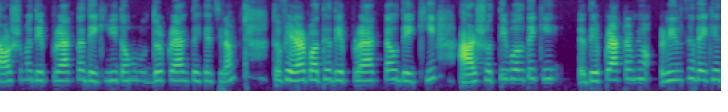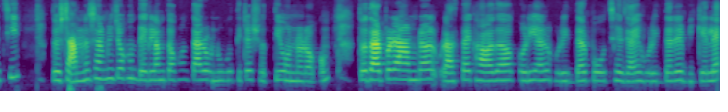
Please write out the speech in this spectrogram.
যাওয়ার সময় দেবপ্রয়াগটা দেখিনি, তখন রুদ্রপ্রয়াগ দেখেছিলাম। তো ফেরার পথে দেবপ্রয়াগটাও দেখি। আর সত্যি বলতে কি দেবপ্রয়াগটা আমি রিলসে দেখেছি। তো সামনাসামনি যখন দেখলাম তখন তার অনুভূতিটা সত্যি অন্যরকম। তো তারপরে আমরা রাস্তায় খাওয়া দাওয়া করি আর হরিদ্বার পৌঁছে যাই। হরিদ্বারের বিকেলে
